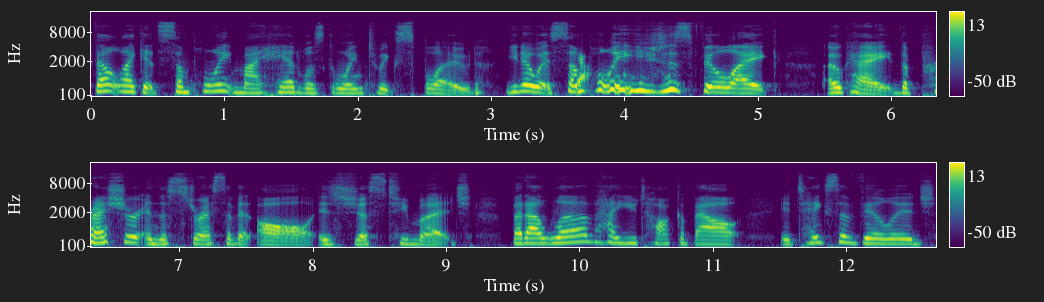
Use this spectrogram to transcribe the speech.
felt like at some point my head was going to explode. You know, at some yeah. point you just feel like okay, the pressure and the stress of it all is just too much. But I love how you talk about it takes a village.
